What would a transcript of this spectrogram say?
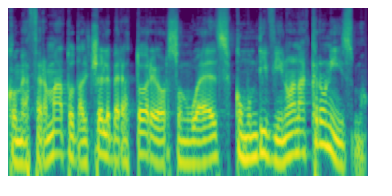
come affermato dal celebre attore Orson Welles come un divino anacronismo.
